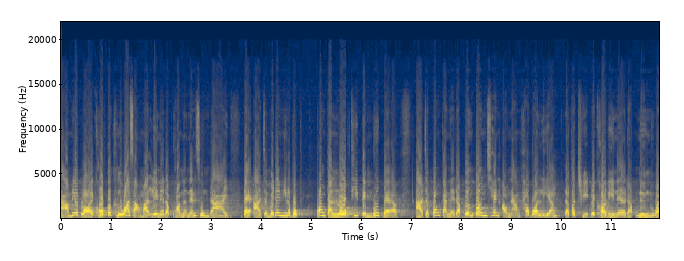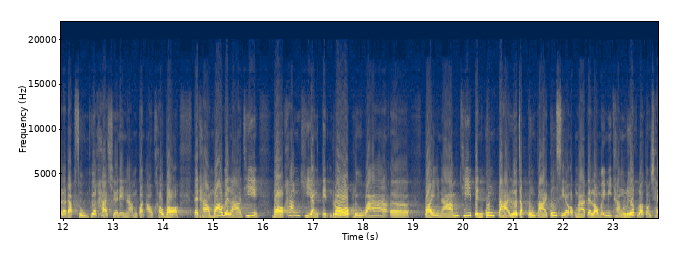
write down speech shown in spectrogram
น้ำเรียบร้อยครบ ก็คือว่าสามารถเลี้ยงในระดับความหนาแน่นสูงได้ แต่อาจจะไม่ได้มีระบบ ป้องกันโรคที่เต็มรูปแบบ อาจจะป้องกันในระดับเบื้องต้น เช่นเอาน้ำเข้าบ่อเลี้ยง แล้วก็ชีดด้วยคลอรีนในระดับหนึ่งหรือว่าระดับสูงเพื่อฆ่าเชื้อในน้ำก่อนเอาเข้าบ่อ แต่ถามว่าเวลาที่บ่อข้างเคียงติดโรคหรือว่าปล่อยน้ำที่เป็นกุ้งตายเลือดจากกุ้งตายกุ้งเสียออกมา แต่เราไม่มีทางเลือกเราต้องใช้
